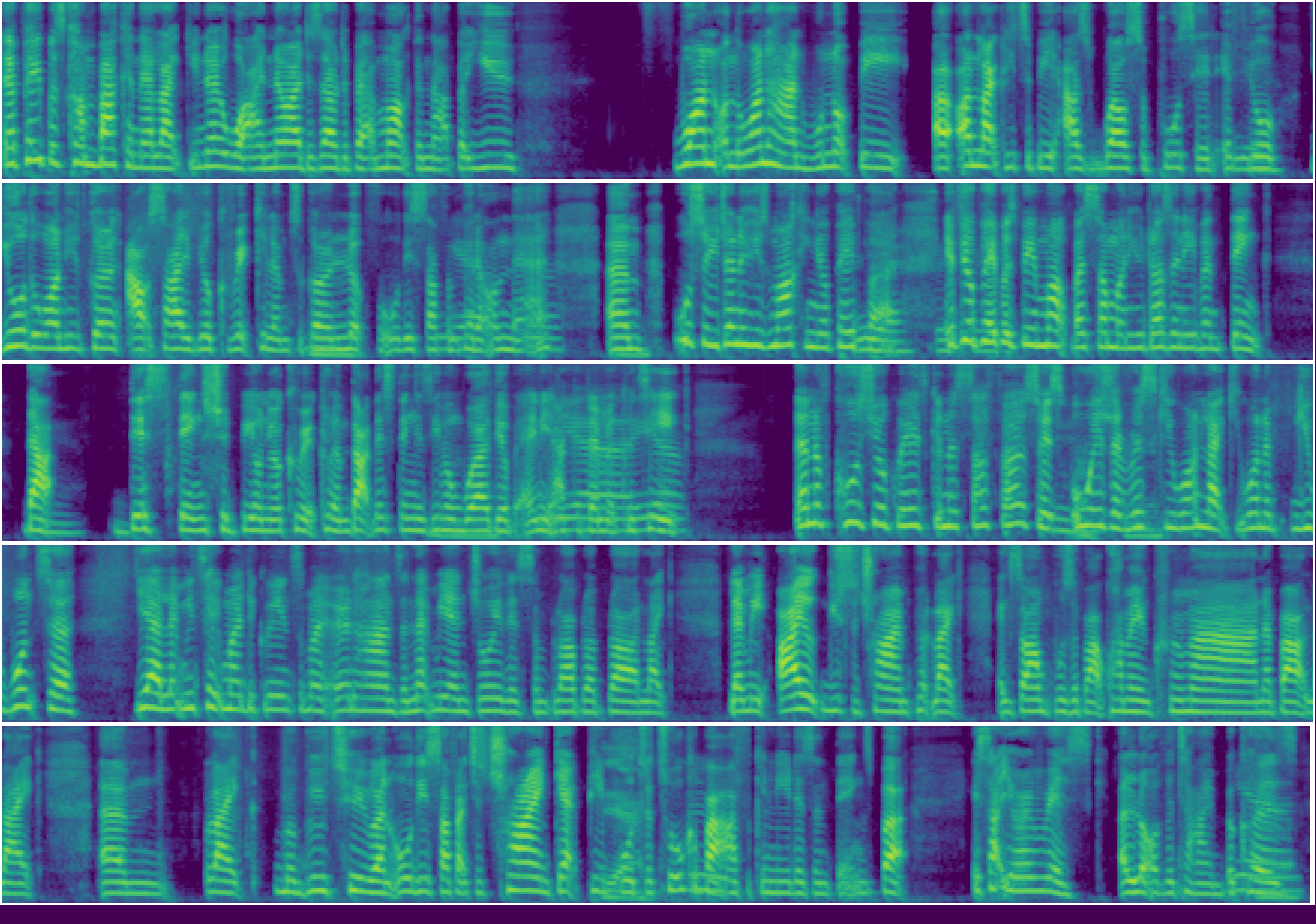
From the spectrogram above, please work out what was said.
their papers come back and they're like, you know what, I know I deserved a better mark than that, but you one on the one hand will not be uh, unlikely to be as well supported if you're you're the one who's going outside of your curriculum to go and look for all this stuff and put it on there. Um also you don't know who's marking your paper. Yeah, so if your paper's being marked by someone who doesn't even think that this thing should be on your curriculum, that this thing is even worthy of any academic critique, yeah. Then of course your grade's gonna suffer. So it's always a risky one. Like you wanna you want to, yeah, let me take my degree into my own hands and let me enjoy this and blah blah blah. And like let me I used to try and put like examples about Kwame Nkrumah and about like um like Mobutu and all these stuff, like to try and get people Yeah. to talk about African leaders and things. But it's at your own risk a lot of the time because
